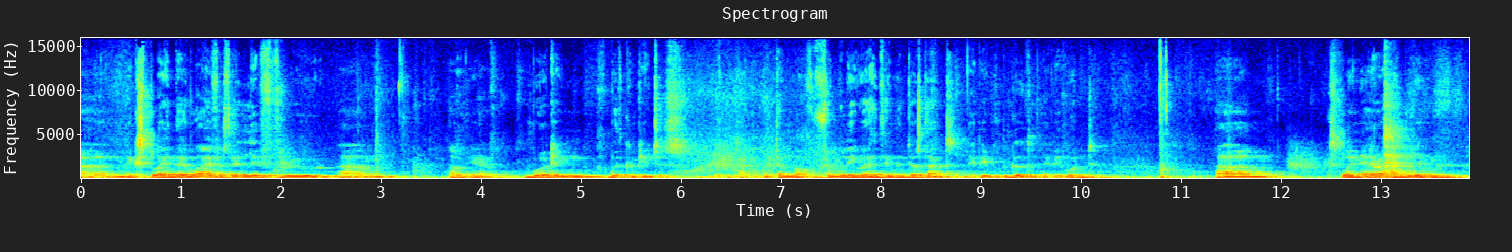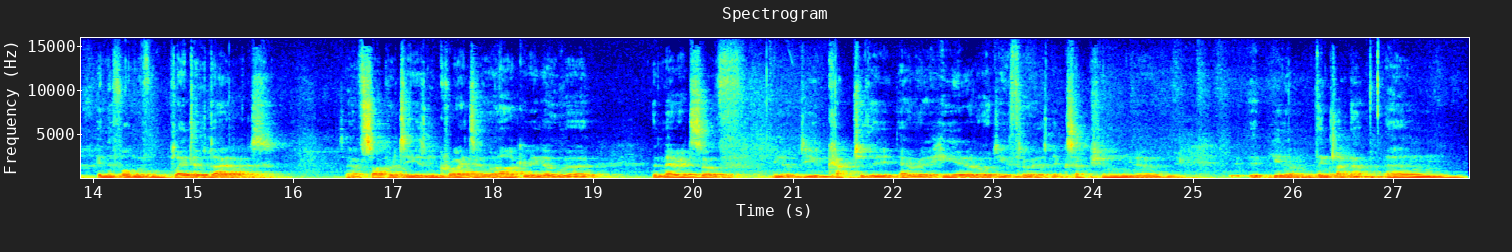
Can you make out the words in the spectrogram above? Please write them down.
um, explain their life as they live through, um, you know, working with computers. If I'm not familiar with anything that does that, maybe it would be good, maybe it wouldn't. Um, explain error handling in the form of Plato's dialogues. So have Socrates and Crito arguing over the merits of, you know, do you capture the error here or do you throw it as an exception? You know, you know things like that. Um,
